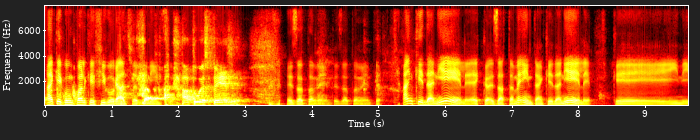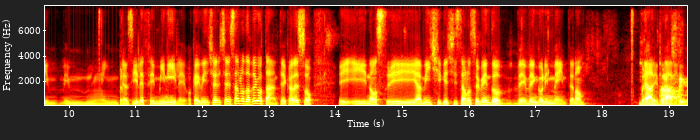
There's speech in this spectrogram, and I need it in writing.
anche con qualche figuraccia all'inizio. A tue spese. Esattamente, esattamente. Anche Daniele, ecco, esattamente, anche Daniele, che in, in, in Brasile è femminile. Ok, quindi ce, ce, ne stanno davvero tanti. Ecco, adesso i, i, nostri amici che ci stanno seguendo vengono in mente, no? Bravi, bravi.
